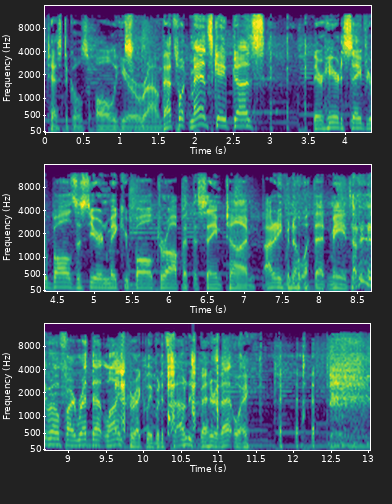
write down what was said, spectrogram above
testicles all year round? That's what Manscaped does. They're here to save your balls this year and make your ball drop at the same time. I don't even know what that means. I don't even know if I read that line correctly, but it sounded better that way.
